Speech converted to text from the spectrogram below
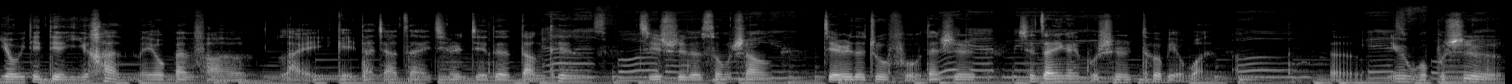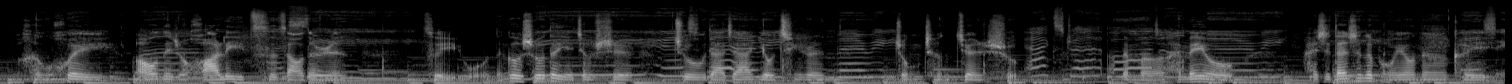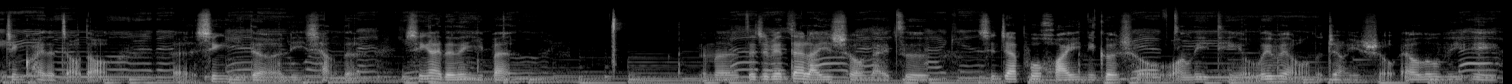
有一点点遗憾，没有办法来给大家在情人节的当天及时的送上节日的祝福。但是现在应该不是特别晚，呃，因为我不是很会熬那种华丽辞藻的人，所以我能够说的也就是祝大家有情人终成眷属。那么还没有。还是单身的朋友呢，可以尽快的找到，呃，心仪的、理想的、心爱的另一半。那么，在这边带来一首来自新加坡华裔女歌手王丽婷 Olivia 王的这样一首 L O V E，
